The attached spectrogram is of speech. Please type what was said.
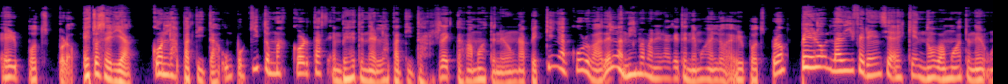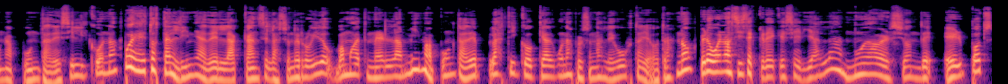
AirPods Pro. Esto sería con las patitas un poquito más cortas en vez de tener las patitas rectas vamos a tener una pequeña curva de la misma manera que tenemos en los AirPods Pro pero la diferencia es que no vamos a tener una punta de silicona pues esto está en línea de la cancelación de ruido vamos a tener la misma punta de plástico que a algunas personas les gusta y a otras no pero bueno así se cree que sería la nueva versión de AirPods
